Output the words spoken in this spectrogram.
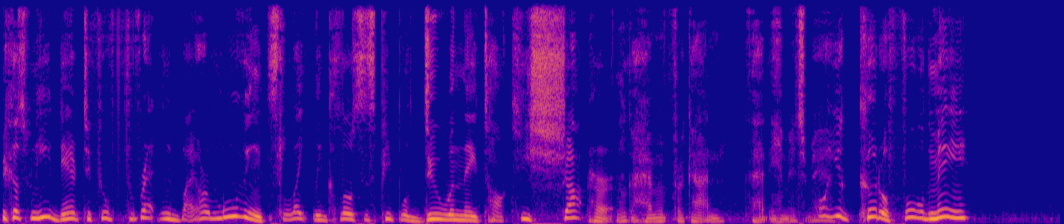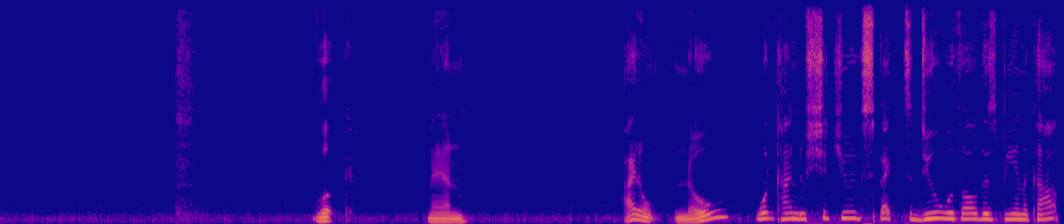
Because when he dared to feel threatened by her moving slightly close as people do when they talk, he shot her. Look, I haven't forgotten that image, man. Well, you could have fooled me. Look, man, I don't know what kind of shit you expect to do with all this being a cop,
